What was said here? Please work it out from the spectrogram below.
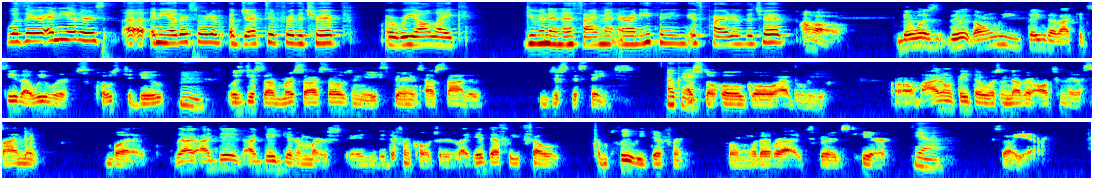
Was there any other uh, any other sort of objective for the trip, or were y'all like given an assignment or anything as part of the trip? Oh, there was there, the only thing that I could see that we were supposed to do hmm. was just immerse ourselves in the experience outside of just the states. Okay, that's the whole goal, I believe. Um, I don't think there was another alternate assignment, but I, I did I did get immersed in the different cultures. Like it definitely felt completely different from whatever I experienced here. Yeah. So yeah.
